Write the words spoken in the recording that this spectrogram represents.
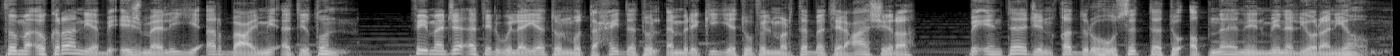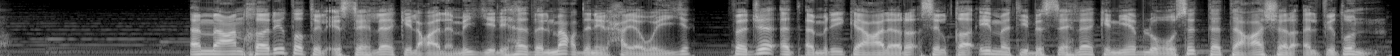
ثم أوكرانيا بإجمالي 400 طن. فيما جاءت الولايات المتحدة الأمريكية في المرتبة العاشرة بإنتاج قدره ستة أطنان من اليورانيوم. أما عن خارطة الاستهلاك العالمي لهذا المعدن الحيوي فجاءت أمريكا على رأس القائمة باستهلاك يبلغ 16 ألف طن.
